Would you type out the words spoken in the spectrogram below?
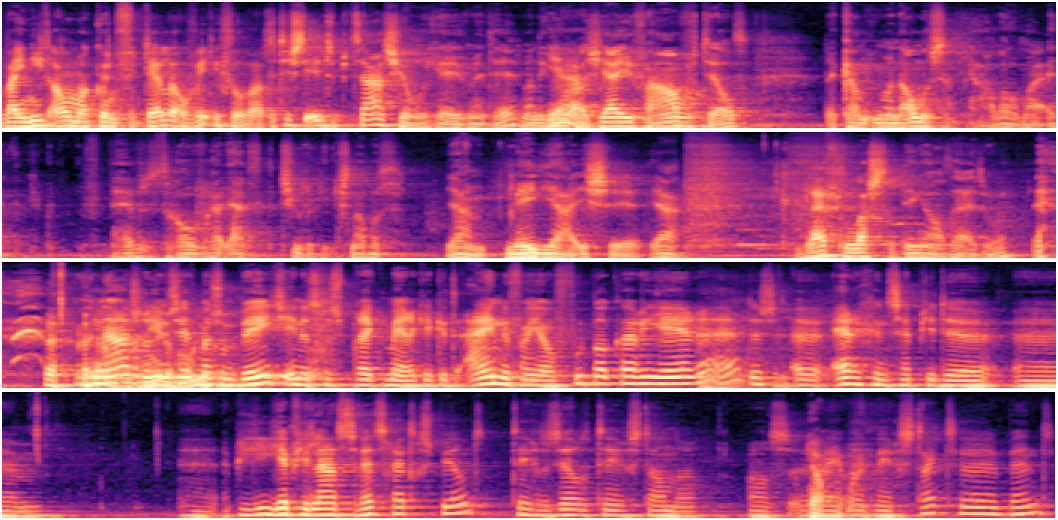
waar je niet allemaal kunt vertellen of weet ik veel wat. het is de interpretatie op een gegeven moment, hè? Want ik Ja. bedoel, als jij een verhaal vertelt, dan kan iemand anders zeggen, ja, hallo, maar het, ik- we hebben het erover gehad. Ja, natuurlijk, ik snap het. Ja, media is, eh, ja, blijft een lastig ding altijd, hoor. We naderen nu zeg maar zo'n beetje in het gesprek, merk ik, het einde van jouw voetbalcarrière. Hè? Dus eh, ergens heb je, de, ehm, eh, heb je, je hebt je laatste wedstrijd gespeeld tegen dezelfde tegenstander als Ja. waar je ooit mee gestart eh, bent.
